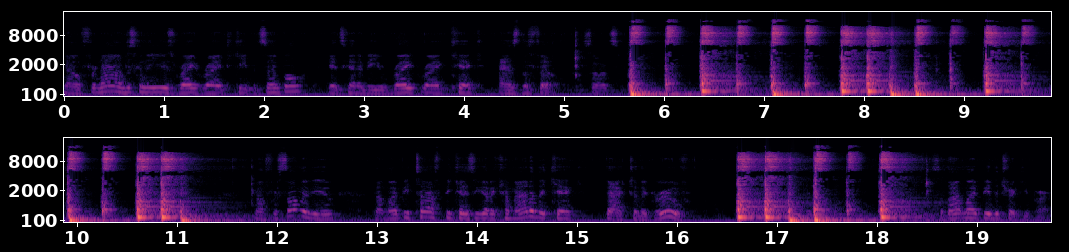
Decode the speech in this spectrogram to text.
Now for now, I'm just going to use right, right to keep it simple. It's going to be right, right, kick as the fill. So it's... Now for some of you, that might be tough because you got to come out of the kick back to the groove. So that might be the tricky part.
